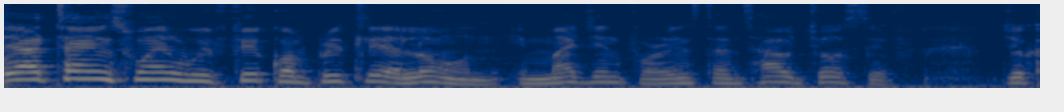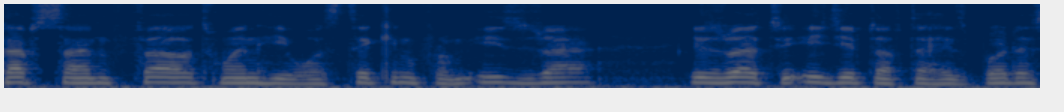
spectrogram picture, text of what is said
There are times when we feel completely alone. Imagine, for instance, how Joseph, Jacob's son, felt when he was taken from Israel, Israel to Egypt after his brothers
